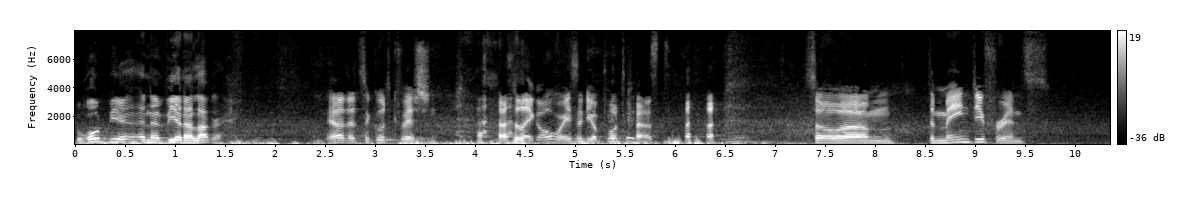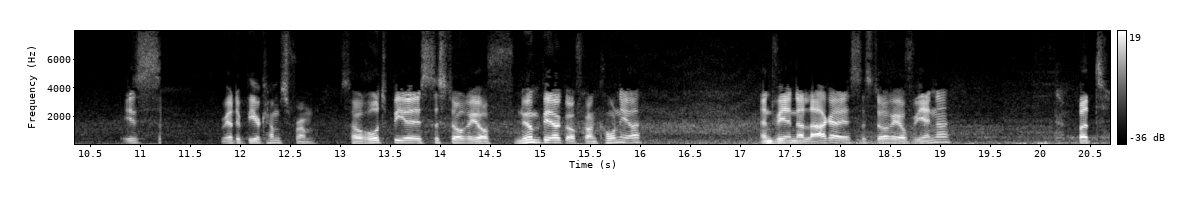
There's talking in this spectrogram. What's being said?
road beer and a Vienna Lager. Yeah, that's a good question. like always in your podcast. so um, the main difference is where the beer comes from. So Rotbier is the story of Nuremberg or Franconia, and Vienna Lager is the story of Vienna. But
